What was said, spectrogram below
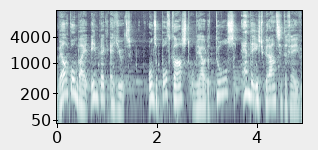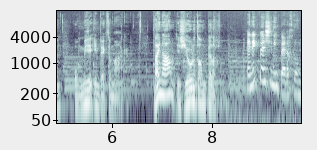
Welkom bij Impact at Youth, onze podcast om jou de tools en de inspiratie te geven om meer impact te maken. Mijn naam is Jonathan Pellegrom. En ik ben Janine Pellegrom.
